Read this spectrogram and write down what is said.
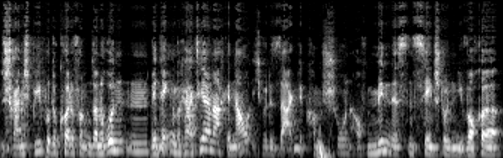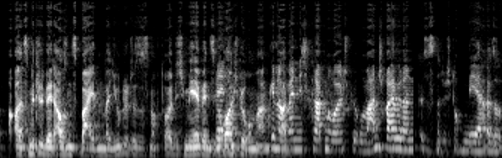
schreiben Spielprotokolle von unseren Runden. Wir denken über Charaktere nach. Genau, ich würde sagen, wir kommen schon auf mindestens zehn Stunden die Woche als Mittelwert aus uns beiden. Bei Judith ist es noch deutlich mehr, wenn sie einen Rollenspielroman Genau, hat. wenn ich gerade einen Rollenspielroman schreibe, dann ist es natürlich noch mehr. Also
